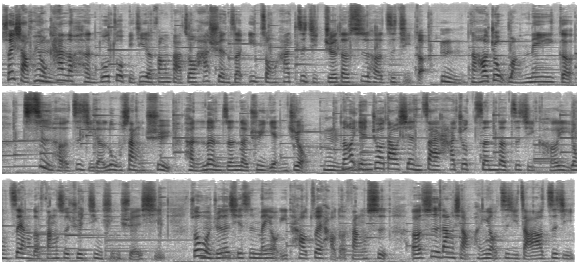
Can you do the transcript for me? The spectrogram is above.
所以小朋友看了很多做笔记的方法之后，他选择一种他自己觉得适合自己的，嗯，然后就往那一个适合自己的路上去，很认真的去研究，嗯，然后研究到现在，他就真的自己可以用这样的方式去进行学习。所以我觉得其实没有一套最好的方式，而是让小朋友自己找到自己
